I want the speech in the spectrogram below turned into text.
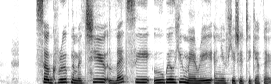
so group number two, let's see who will you marry and your future together.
